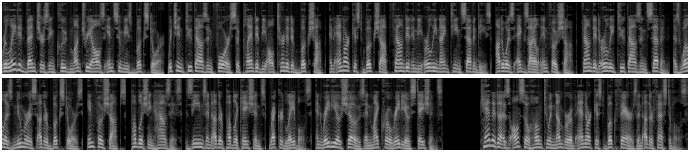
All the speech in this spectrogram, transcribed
Related ventures include Montreal's Insoumise bookstore, which in 2004 supplanted the Alternative Bookshop, an anarchist bookshop founded in the early 1970s, Ottawa's Exile Infoshop, founded early 2007, as well as numerous other bookstores, infoshops, publishing houses, zines and other publications, record labels, and radio shows and micro-radio stations. Canada is also home to a number of anarchist book fairs and other festivals.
